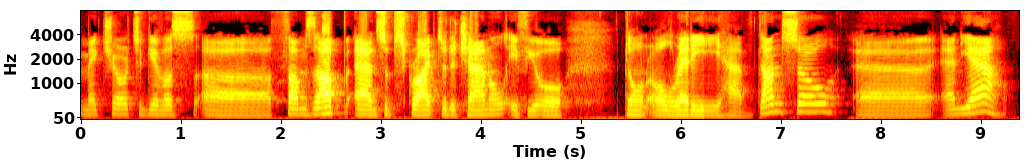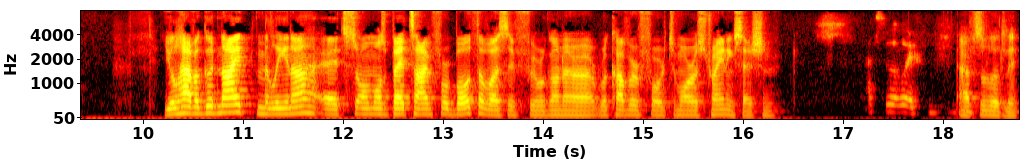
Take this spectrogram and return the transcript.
Make sure to give us a thumbs up and subscribe to the channel if you don't already have done so. Uh, and yeah, you'll have a good night, Melina. It's almost bedtime for both of us if we're gonna recover for tomorrow's training session. Absolutely. Absolutely.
